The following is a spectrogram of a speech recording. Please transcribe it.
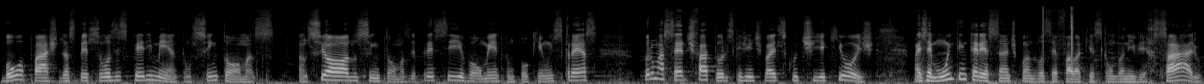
boa parte das pessoas experimentam sintomas ansiosos, sintomas depressivos, aumenta um pouquinho o estresse, por uma série de fatores que a gente vai discutir aqui hoje. Mas é muito interessante quando você fala a questão do aniversário,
